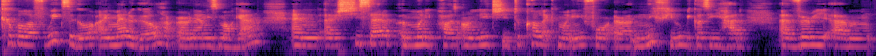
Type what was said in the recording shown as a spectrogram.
couple of weeks ago, I met a girl. Her, her name is Morgan, and uh, she set up a money pot on Leetchi to collect money for her nephew because he had a very um,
